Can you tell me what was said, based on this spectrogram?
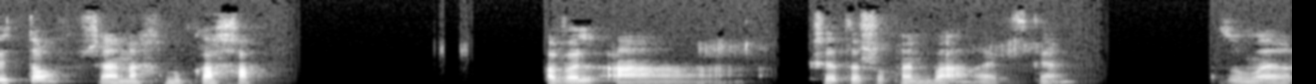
וטוב שאנחנו ככה. אבל ה... כשאתה שוכן בארץ, כן, אז הוא אומר,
